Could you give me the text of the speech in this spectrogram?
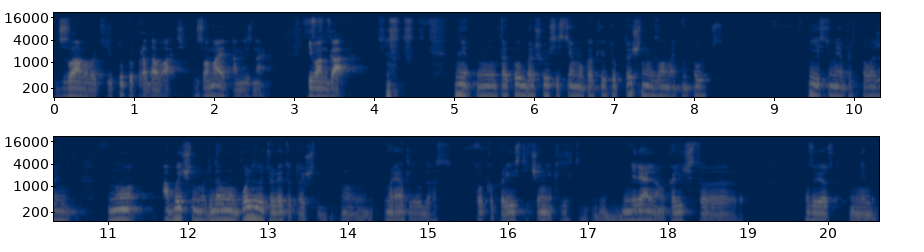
взламывать YouTube и продавать? Взломает там, не знаю, Ивангар. Нет, ну такую большую систему, как YouTube, точно взломать не получится. Есть у меня предположение. Но обычному рядовому пользователю это точно ну, вряд ли удастся. Только при истечении каких-то нереального количества звезд на небе.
